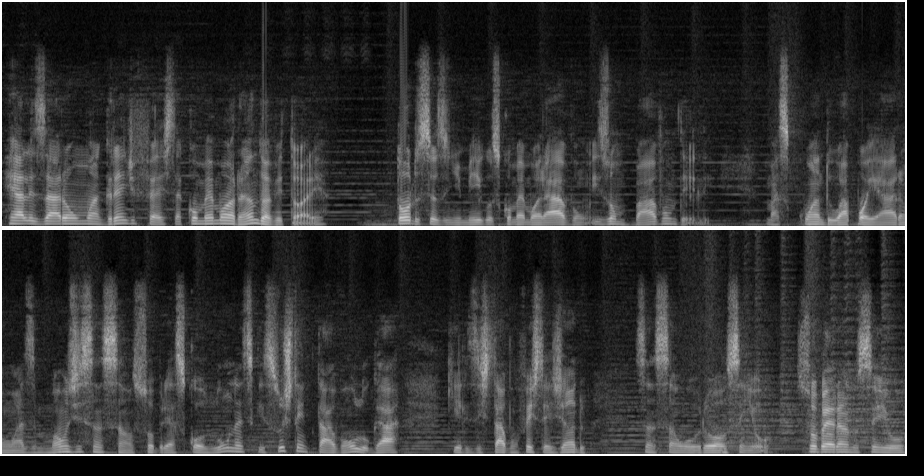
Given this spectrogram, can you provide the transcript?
realizaram uma grande festa comemorando a vitória. Todos seus inimigos comemoravam e zombavam dele. Mas quando apoiaram as mãos de Sansão sobre as colunas que sustentavam o lugar que eles estavam festejando, Sansão orou ao Senhor: Soberano Senhor,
